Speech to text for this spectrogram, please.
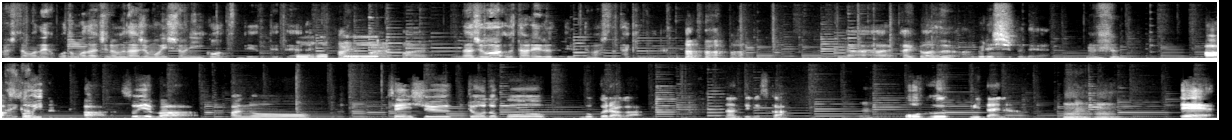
うんうん明日もね、お友達のうなじょも一緒に行こうって言ってて、はいはいはうなじょは打たれるって言ってました、滝に。い。いや、相変わらずアグレッシブで。あ大そういえば、そういえば、あのー先週ちょうどこう、僕らが、なんていうんですか、抱負みたいな。うんうん。で、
